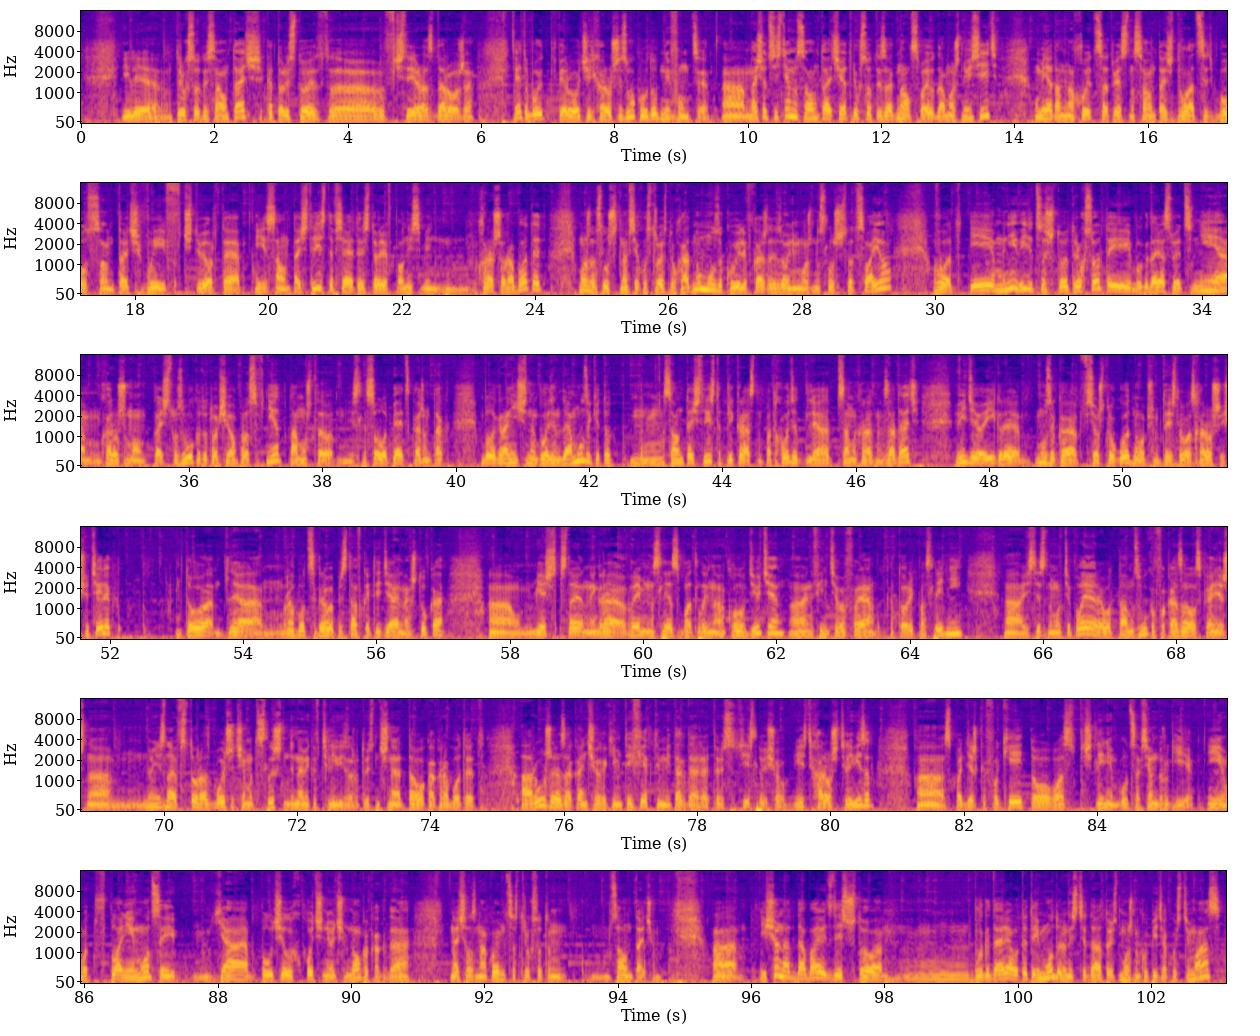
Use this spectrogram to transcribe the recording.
или 300 Sound Touch, который стоит э, в 4 раза дороже. Это будет, в первую очередь, хороший звук и удобные функции. А, насчет системы Sound Touch я 300 загнал в свою домашнюю сеть. У меня там находится, соответственно, Sound Touch 20, Bose Sound Touch Wave 4 и Sound Touch 300. Вся эта история вполне себе хорошо работает. Можно слушать на всех устройствах одну музыку или в каждой зоне можно слушать что-то свое. Вот. И мне видится, что 300 благодаря своей цене, хорошему качеству звука тут вообще вопросов нет, потому что если Solo 5, скажем так, был ограниченно годен для музыки, то Sound Touch 300 прекрасно подходит для самых разных задач. Видео, игры, музыка, все что угодно. В общем-то, если у вас хороший еще телек, то для работы с игровой приставкой это идеальная штука. А, я сейчас постоянно играю, временно слез батлы на Call of Duty а, Infinity WF, который последний. А, естественно, мультиплеер. И вот там звуков оказалось, конечно, ну, не знаю, в сто раз больше, чем это слышно динамиков телевизора. То есть, начиная от того, как работает оружие, заканчивая какими-то эффектами и так далее. То есть, если еще есть хороший телевизор с поддержкой 4K, то у вас впечатления будут совсем другие. И вот в плане эмоций я получил их очень и очень много, когда начал знакомиться с 300-м саундтачем. А, еще надо добавить здесь, что благодаря вот этой модульности, да, то есть можно купить Акустимас,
